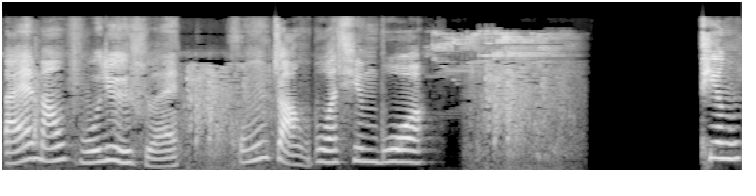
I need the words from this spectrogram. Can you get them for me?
白芒浮绿水，红掌拨清波。听。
